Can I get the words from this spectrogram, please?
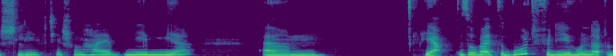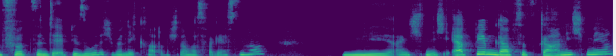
schläft hier schon halb neben mir. Ähm, ja, soweit so gut für die 114. Episode. Ich überlege gerade, ob ich noch was vergessen habe. Nee, eigentlich nicht. Erdbeben gab es jetzt gar nicht mehr.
